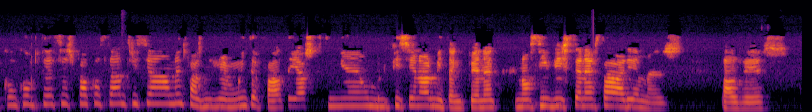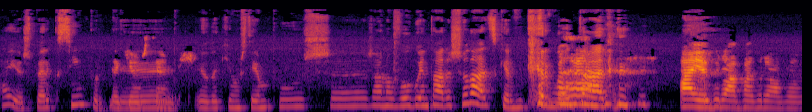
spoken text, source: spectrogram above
com competências para aconselhar nutricionalmente. Faz-nos mesmo muita falta e acho que tinha um benefício enorme. E tenho pena que não se invista nesta área, mas talvez. Ah, eu espero que sim, porque daqui uns tempos. eu daqui a uns tempos eh, já não vou aguentar as saudades, quero, quero voltar. Ai, adorava, adorava.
